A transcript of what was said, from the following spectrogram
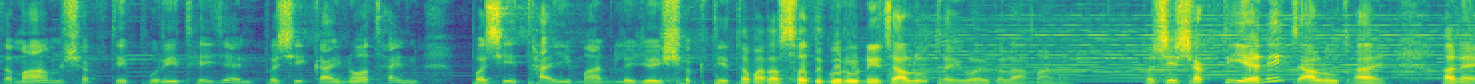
તમામ શક્તિ પૂરી થઈ જાય ને પછી કાંઈ ન થાય ને, પછી થાય ઈ માન લેજો એ શક્તિ તમારા સદગુરુની ચાલુ થઈ હોય ભલા માણસ. પછી શક્તિ એની ચાલુ થાય અને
